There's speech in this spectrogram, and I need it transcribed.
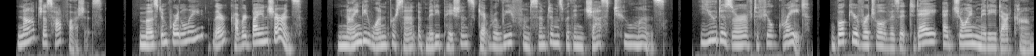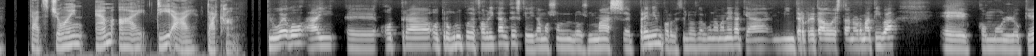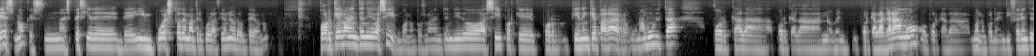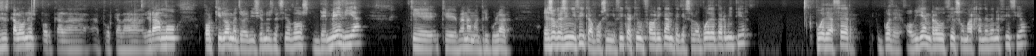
not just hot flashes. Most importantly, they're covered by insurance. 91% of MIDI patients get relief from symptoms within just two months. You deserve to feel great. Book your virtual visit today at joinmidi.com. That's joinmidi.com. Luego hay eh, otra, otro grupo de fabricantes que digamos son los más eh, premium, por decirlo de alguna manera, que han interpretado esta normativa eh, como lo que es, ¿no? que es una especie de, impuesto de matriculación europeo. ¿no? ¿Por qué lo han entendido así? Bueno, pues lo han entendido así porque por, tienen que pagar una multa por cada, por cada, gramo o por cada, bueno, por, en diferentes escalones, por cada, por cada gramo por kilómetro de emisiones de CO2 de media que van a matricular. ¿Eso qué significa? Pues significa que un fabricante que se lo puede permitir puede hacer puede o bien reducir su margen de beneficio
